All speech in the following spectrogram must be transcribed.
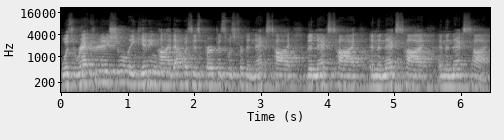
Was recreationally getting high. That was his purpose, was for the next high, the next high, and the next high, and the next high.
